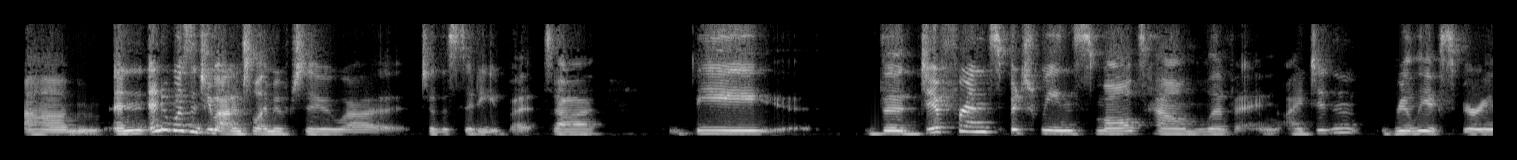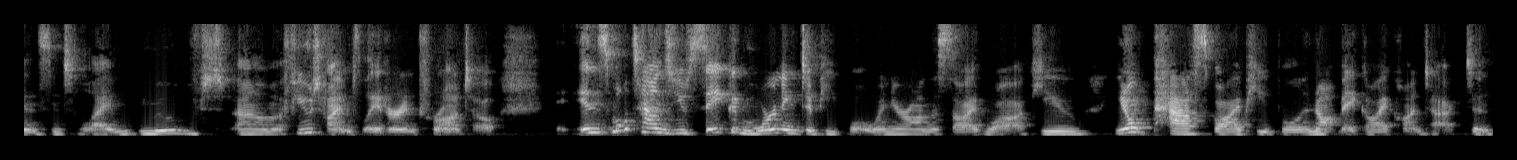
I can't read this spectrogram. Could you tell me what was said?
um, and and it wasn't too bad until I moved to uh, to the city. But uh, the the difference between small town living I didn't really experience until I moved um, a few times later in Toronto in small towns you say good morning to people when you're on the sidewalk. You you don't pass by people and not make eye contact. And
